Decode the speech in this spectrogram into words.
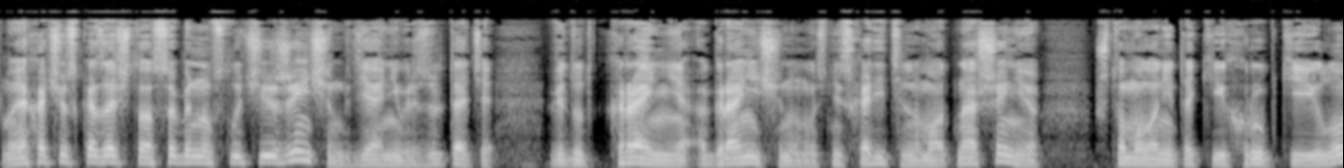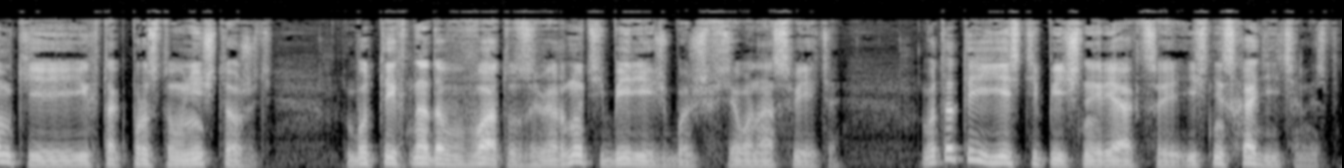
Но я хочу сказать, что особенно в случае женщин, где они в результате ведут к крайне ограниченному, снисходительному отношению, что, мол, они такие хрупкие и ломкие, и их так просто уничтожить будто их надо в вату завернуть и беречь больше всего на свете. Вот это и есть типичная реакция и снисходительность.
